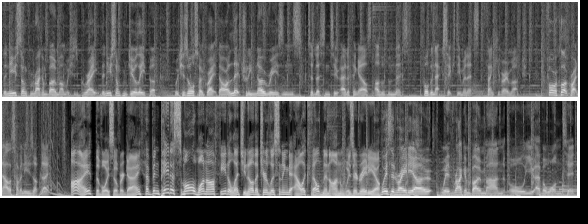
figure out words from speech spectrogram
the new song from Rag and Bone Man, which is great. The new song from Dua Lipa, which is also great. There are literally no reasons to listen to anything else other than this for the next 60 minutes. Thank you very much. Four o'clock right now, let's have a news update. I, the voiceover guy, have been paid a small one off fee to let you know that you're listening to Alec Feldman on Wizard Radio. Wizard Radio with Rag and Bone Man, all you ever wanted,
